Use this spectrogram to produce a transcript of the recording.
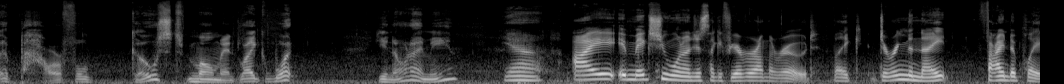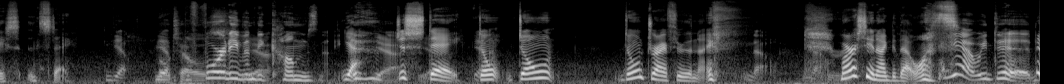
a powerful ghost moment like what you know what i mean Yeah. I it makes you want to just like if you're ever on the road, like during the night, find a place and stay. Yep. Yep. Motels, Before it even yeah. becomes night. Yeah. Yeah, Just yeah. stay. Don't don't don't drive through the night. No. Marcy and I did that once. Yeah, we did.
